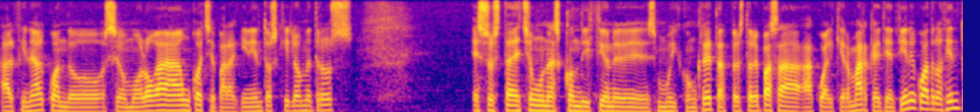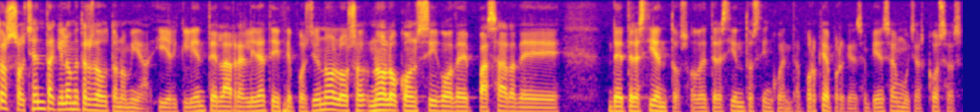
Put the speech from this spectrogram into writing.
al final cuando se homologa un coche para 500 kilómetros eso está hecho en unas condiciones muy concretas, pero esto le pasa a cualquier marca y tiene, 480 kilómetros de autonomía y el cliente en la realidad te dice, pues yo no lo, no lo consigo de pasar de, de 300 o de 350. ¿Por qué? Porque se piensa en muchas cosas.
